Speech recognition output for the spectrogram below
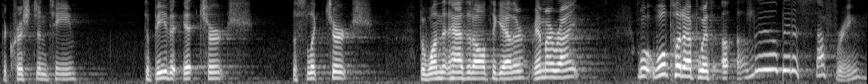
the Christian team? to be the it church, the slick church, the one that has it all together. Am I right? We'll, we'll put up with a, a little bit of suffering.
